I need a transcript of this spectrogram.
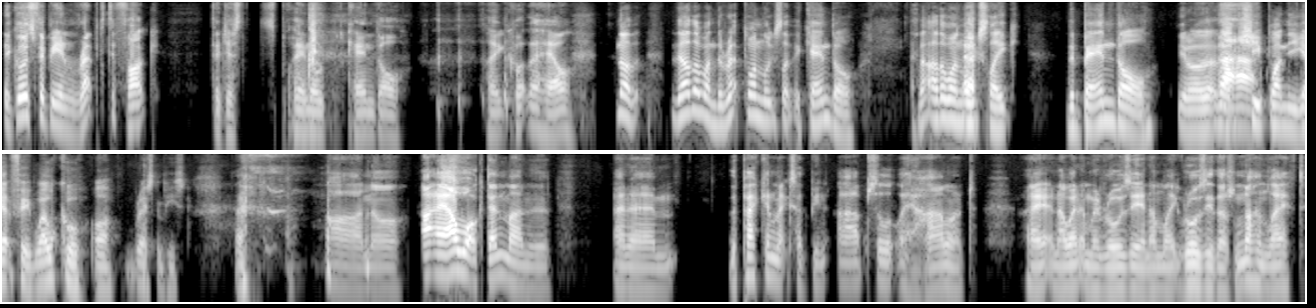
it goes for being ripped to fuck to just plain old Ken doll. Like what the hell? No, the other one, the ripped one, looks like the Ken doll. The other one looks like the Ben doll. You know that, that cheap one that you get for Wilko. Oh, rest in peace. Oh no! I I walked in, man, and, and um, the pick and mix had been absolutely hammered, right? And I went in with Rosie, and I'm like, Rosie, there's nothing left.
